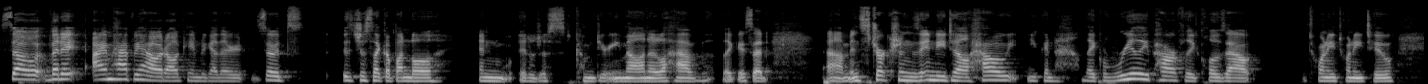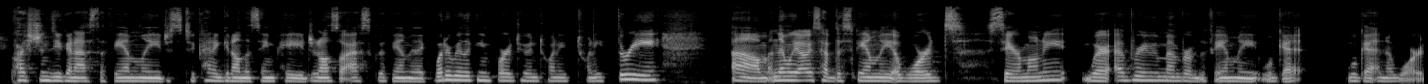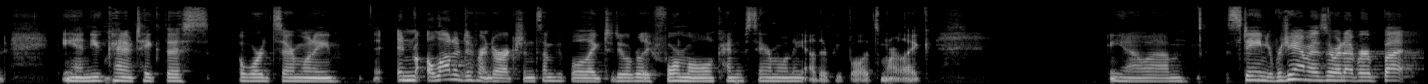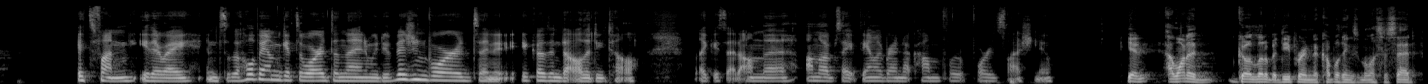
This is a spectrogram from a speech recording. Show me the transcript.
so, but it, I'm happy how it all came together. So it's, it's just like a bundle and it'll just come to your email and it'll have, like I said, um, instructions in detail how you can like really powerfully close out 2022 questions you can ask the family just to kind of get on the same page and also ask the family like what are we looking forward to in 2023 um, and then we always have this family awards ceremony where every member of the family will get will get an award. And you can kind of take this award ceremony in a lot of different directions. Some people like to do a really formal kind of ceremony other people it's more like you know, um, stay in your pajamas or whatever, but it's fun either way. And so the whole family gets awards and then we do vision boards and it, it goes into all the detail. Like I said, on the on the website, familybrand.com forward slash new. Yeah, I want to go a little bit deeper into a couple things Melissa said.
